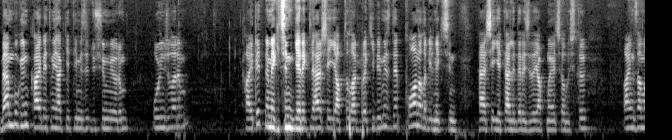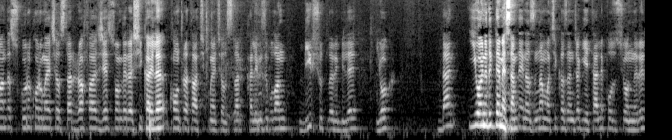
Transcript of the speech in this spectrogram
Ben bugün kaybetmeyi hak ettiğimizi düşünmüyorum. Oyuncularım kaybetmemek için gerekli her şeyi yaptılar. Rakibimiz de puan alabilmek için her şeyi yeterli derecede yapmaya çalıştı. Aynı zamanda skoru korumaya çalıştılar. Rafa, Jetson ve Rashica ile kontratağa çıkmaya çalıştılar. Kalemizi bulan bir şutları bile yok. Ben iyi oynadık demesem de en azından maçı kazanacak yeterli pozisyonları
